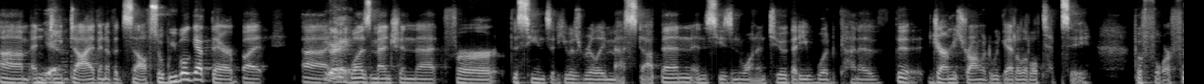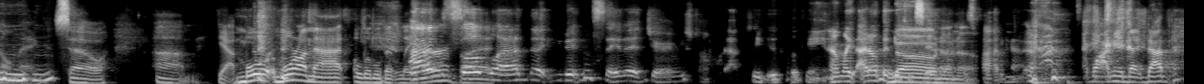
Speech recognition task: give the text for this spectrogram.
um, and yeah. deep dive in of itself. So we will get there, but uh, right. it was mentioned that for the scenes that he was really messed up in in season one and two, that he would kind of the Jeremy Strongwood would get a little tipsy before filming. Mm-hmm. So um yeah more more on that a little bit later i'm so but... glad that you didn't say that jeremy strong would actually do cocaine. I'm like i don't think no, we can say no, no. well i mean that that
